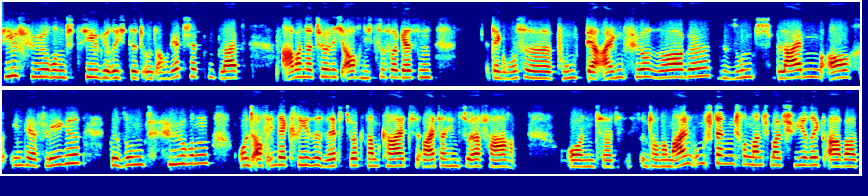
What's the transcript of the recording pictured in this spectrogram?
zielführend, zielgerichtet und auch wertschätzend bleibt. Aber natürlich auch nicht zu vergessen, der große Punkt der Eigenfürsorge, gesund bleiben, auch in der Pflege, gesund führen und auch in der Krise Selbstwirksamkeit weiterhin zu erfahren. Und äh, das ist unter normalen Umständen schon manchmal schwierig, aber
